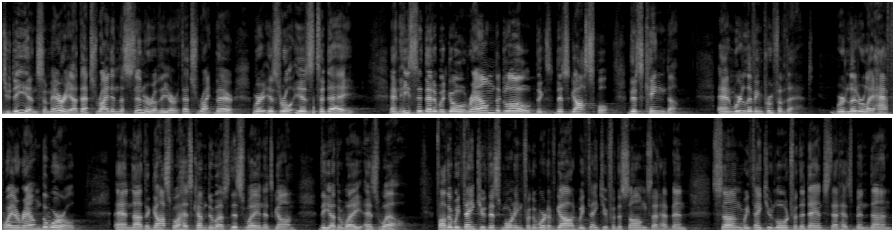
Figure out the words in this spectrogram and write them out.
Judea and Samaria, that's right in the center of the earth. That's right there where Israel is today. And he said that it would go around the globe, this gospel, this kingdom. And we're living proof of that. We're literally halfway around the world. And uh, the gospel has come to us this way and it's gone the other way as well. Father, we thank you this morning for the Word of God. We thank you for the songs that have been sung. We thank you, Lord, for the dance that has been done,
